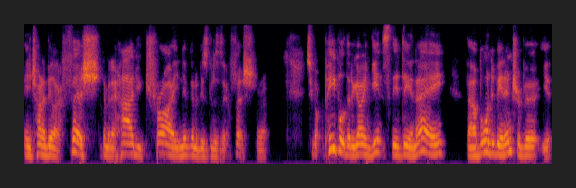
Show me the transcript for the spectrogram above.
you're trying to be like a fish, no matter how hard you try, you're never going to be as good as that fish, right? So you've got people that are going against their DNA. They are born to be an introvert, yet,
